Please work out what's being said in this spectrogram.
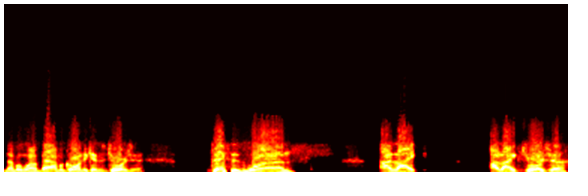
number one, Bama going against Georgia. This is one I like I like Georgia,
